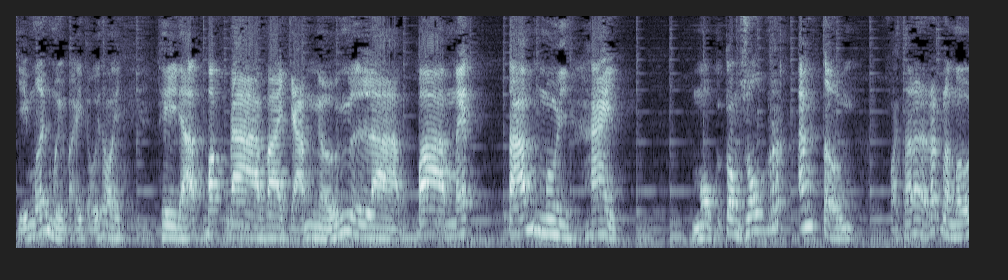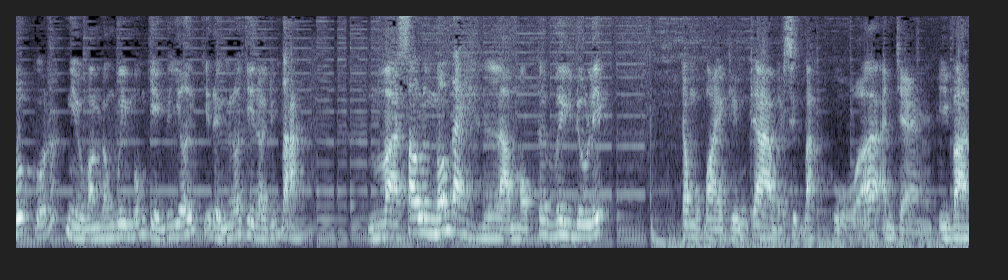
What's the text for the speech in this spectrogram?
chỉ mới 17 tuổi thôi thì đã bật đà và chạm ngưỡng là 3m82 một cái con số rất ấn tượng phải thấy là rất là mơ ước của rất nhiều vận động viên bóng chuyền thế giới chứ đừng nói chi là chúng ta. Và sau lưng món đây là một cái video clip trong một bài kiểm tra về sức bật của anh chàng Ivan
